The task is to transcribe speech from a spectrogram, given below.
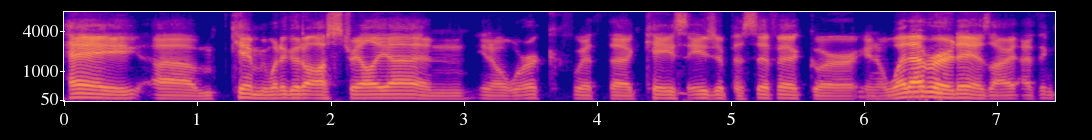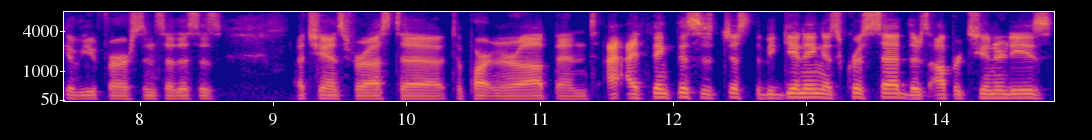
hey um, kim you want to go to australia and you know work with uh, case asia pacific or you know whatever it is I, I think of you first and so this is a chance for us to to partner up. And I, I think this is just the beginning, as Chris said. There's opportunities,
